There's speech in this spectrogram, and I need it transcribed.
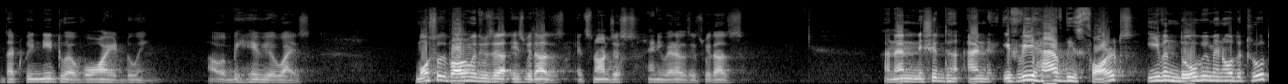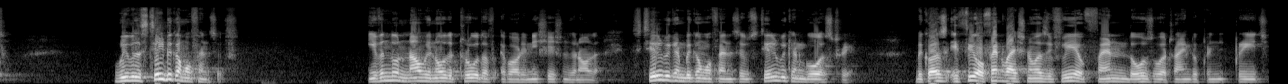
that we need to avoid doing, our behavior wise. Most of the problem is, is with us. It's not just anywhere else. It's with us. And then nishiddha. And if we have these faults, even though we may know the truth, we will still become offensive. Even though now we know the truth of, about initiations and all that, still we can become offensive. Still we can go astray. Because if we offend Vaishnavas, if we offend those who are trying to pre- preach,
